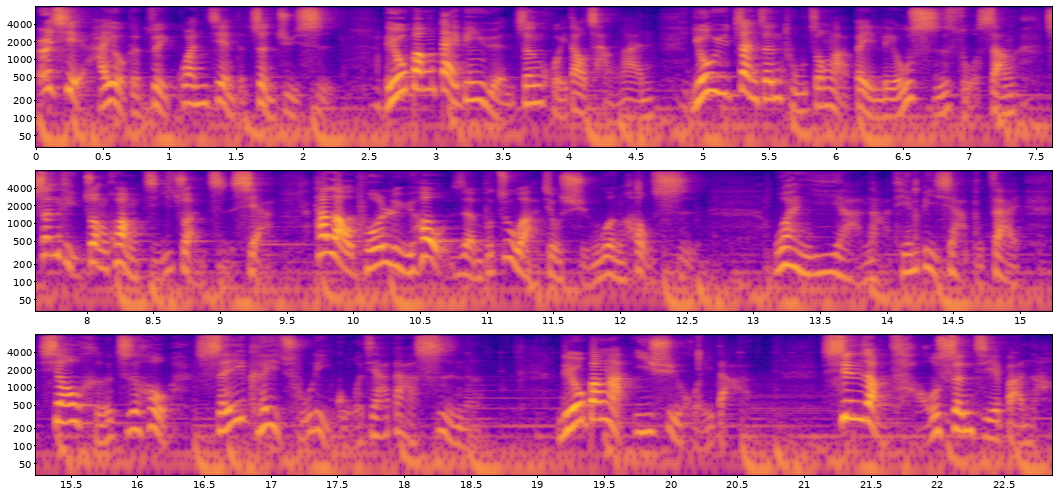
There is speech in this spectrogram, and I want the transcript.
而且还有个最关键的证据是，刘邦带兵远征回到长安，由于战争途中啊被流矢所伤，身体状况急转直下，他老婆吕后忍不住啊就询问后事：万一啊哪天陛下不在，萧何之后谁可以处理国家大事呢？刘邦啊依序回答：先让曹参接班啊，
